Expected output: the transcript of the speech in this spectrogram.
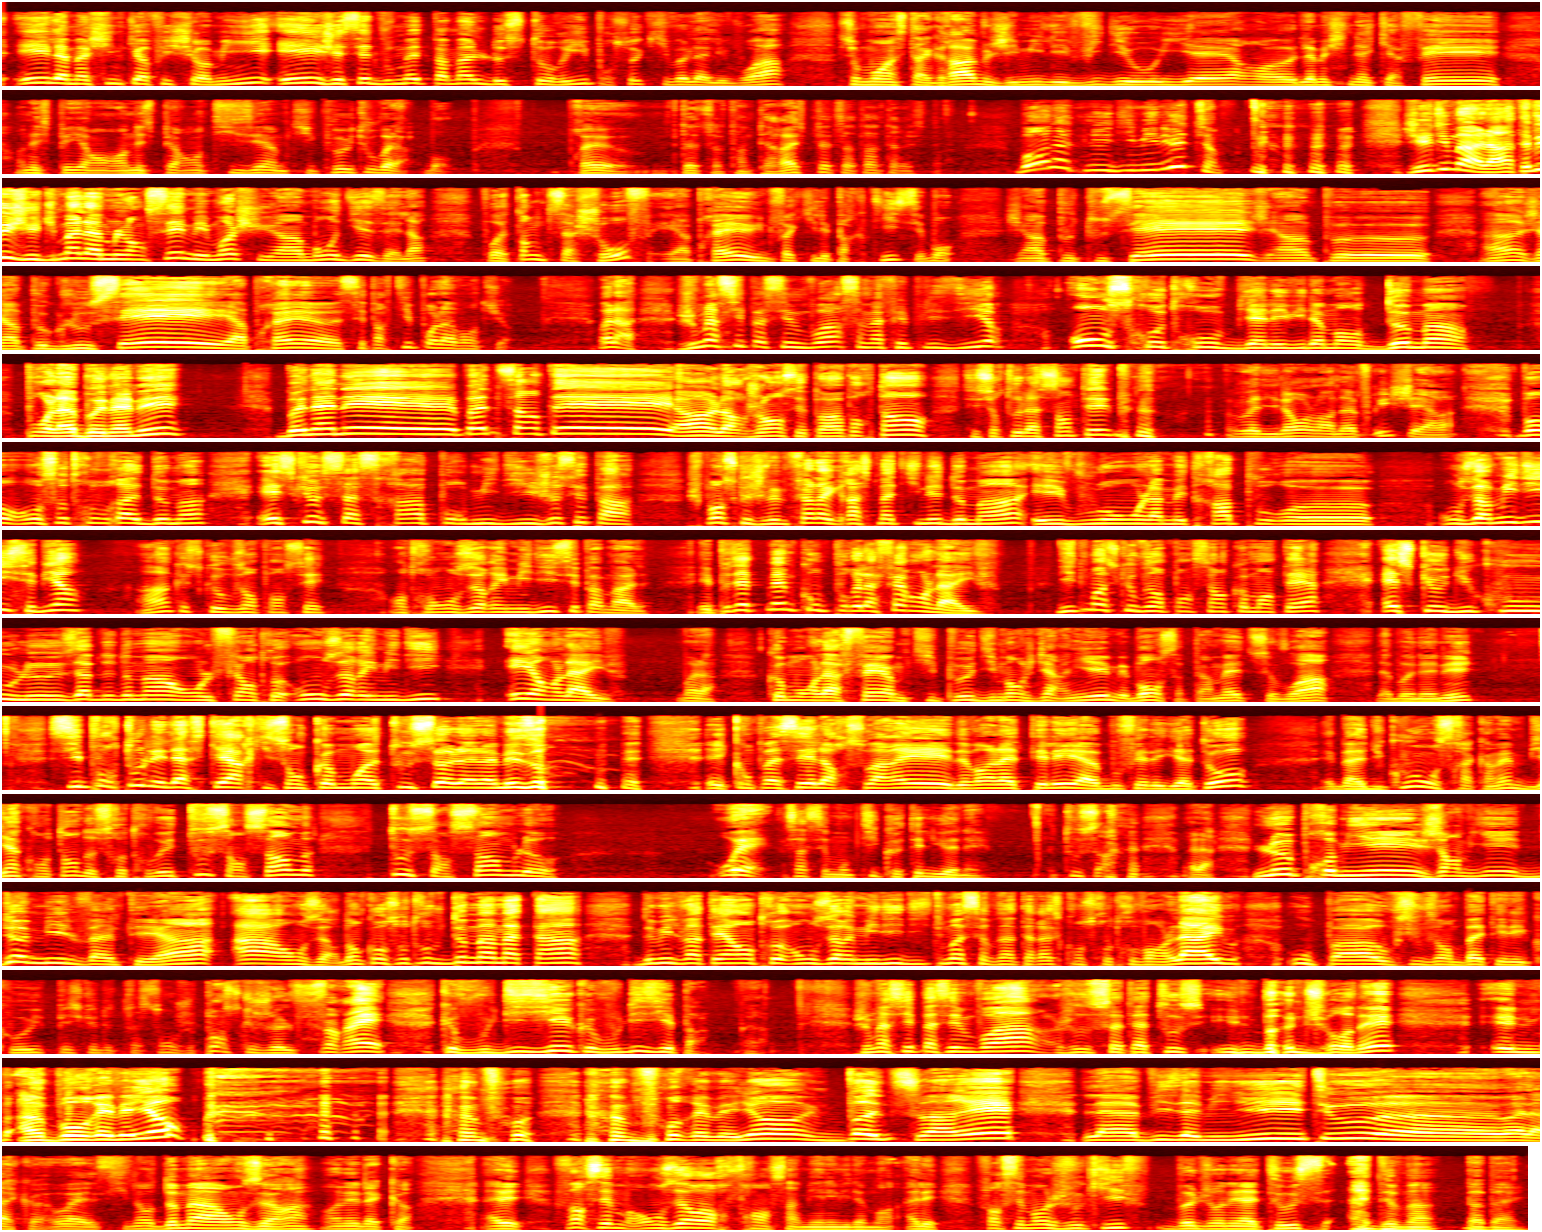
Et la machine Coffee Xiaomi. Et j'essaie de vous mettre pas mal de stories pour ceux qui veulent aller voir sur mon Instagram. J'ai mis les vidéos hier euh, de la machine à café en espérant, en teaser un petit peu et tout. Voilà. Bon, après, euh, peut-être ça t'intéresse, peut-être ça t'intéresse pas. Bon, on a tenu 10 minutes. j'ai eu du mal, hein. T'as vu, j'ai eu du mal à me lancer, mais moi, je suis un bon diesel. Hein. Faut attendre que ça chauffe, et après, une fois qu'il est parti, c'est bon. J'ai un peu toussé, j'ai un peu, hein, j'ai un peu gloussé, et après, euh, c'est parti pour l'aventure. Voilà. Je vous remercie de passer me voir, ça m'a fait plaisir. On se retrouve bien évidemment demain pour la bonne année. Bonne année, bonne santé. Hein, L'argent, c'est pas important, c'est surtout la santé. bah dis on en a pris cher. Hein. Bon, on se retrouvera demain. Est-ce que ça sera pour midi? Je sais pas. Je pense que je vais me faire la grasse matinée demain et vous, on la mettra pour 11h euh, midi, c'est bien. Hein Qu'est-ce que vous en pensez? Entre 11h et midi, c'est pas mal. Et peut-être même qu'on pourrait la faire en live. Dites-moi ce que vous en pensez en commentaire. Est-ce que du coup, le zap de demain, on le fait entre 11h et midi et en live? Voilà, comme on l'a fait un petit peu dimanche dernier, mais bon, ça permet de se voir la bonne année. Si pour tous les lascars qui sont comme moi tout seuls à la maison et qui ont passé leur soirée devant la télé à bouffer des gâteaux, et eh bah ben, du coup on sera quand même bien content de se retrouver tous ensemble, tous ensemble. Ouais, ça c'est mon petit côté lyonnais. Tous, voilà, le 1er janvier 2021 à 11h. Donc on se retrouve demain matin 2021 entre 11h et midi. Dites-moi si ça vous intéresse qu'on se retrouve en live ou pas, ou si vous en battez les couilles, puisque de toute façon je pense que je le ferai, que vous le disiez, que vous le disiez pas. Je vous remercie de passer me voir. Je vous souhaite à tous une bonne journée, un bon réveillon. un, bon, réveillon, une bonne soirée, la bise à minuit, tout. Euh, voilà quoi. Ouais, sinon demain à 11h, hein, on est d'accord. Allez, forcément, 11h hors France, hein, bien évidemment. Allez, forcément, je vous kiffe. Bonne journée à tous. À demain. Bye bye.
